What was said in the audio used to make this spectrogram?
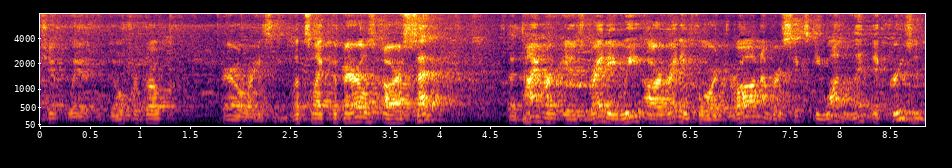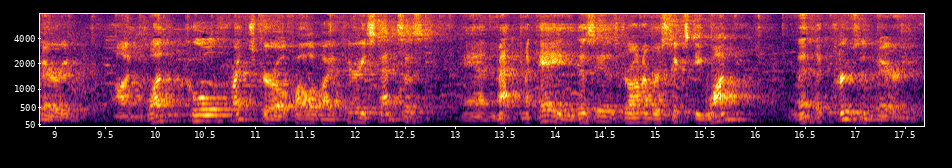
partnership with Go for Broke Barrel Racing. Looks like the barrels are set. The timer is ready. We are ready for draw number 61, Linda Cruisenberry on One Cool French Girl, followed by Terry Stensis and Matt McKay. This is draw number 61, Linda Cruisenberry.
